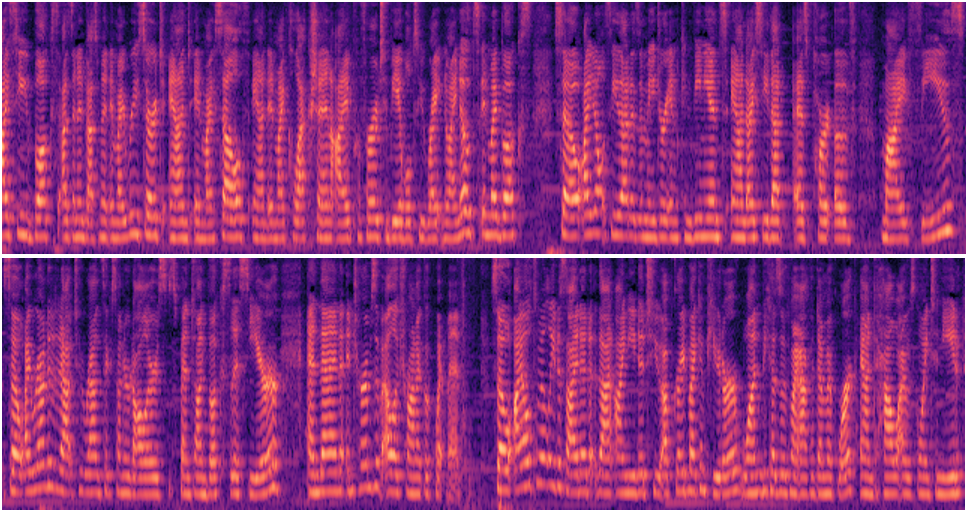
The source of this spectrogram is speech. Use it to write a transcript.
I see books as an investment in my research and in myself and in my collection. I prefer to be able to write my notes in my books. So I don't see that as a major inconvenience and I see that as part of my fees. So I rounded it out to around $600 spent on books this year. And then in terms of electronic equipment, so I ultimately decided that I needed to upgrade my computer, one, because of my academic work and how I was going to need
